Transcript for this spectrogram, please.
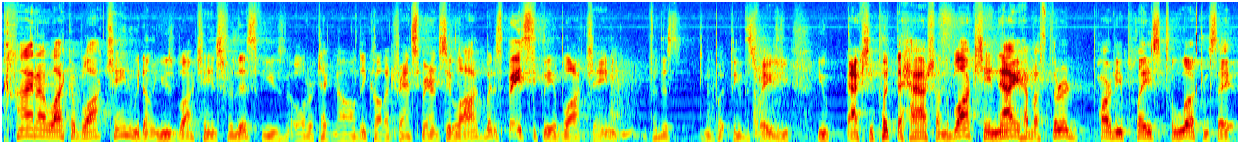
kind of like a blockchain. We don't use blockchains for this. We use an older technology called a transparency log, but it's basically a blockchain for this you can put things this way, you, you actually put the hash on the blockchain. Now you have a third party place to look and say,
